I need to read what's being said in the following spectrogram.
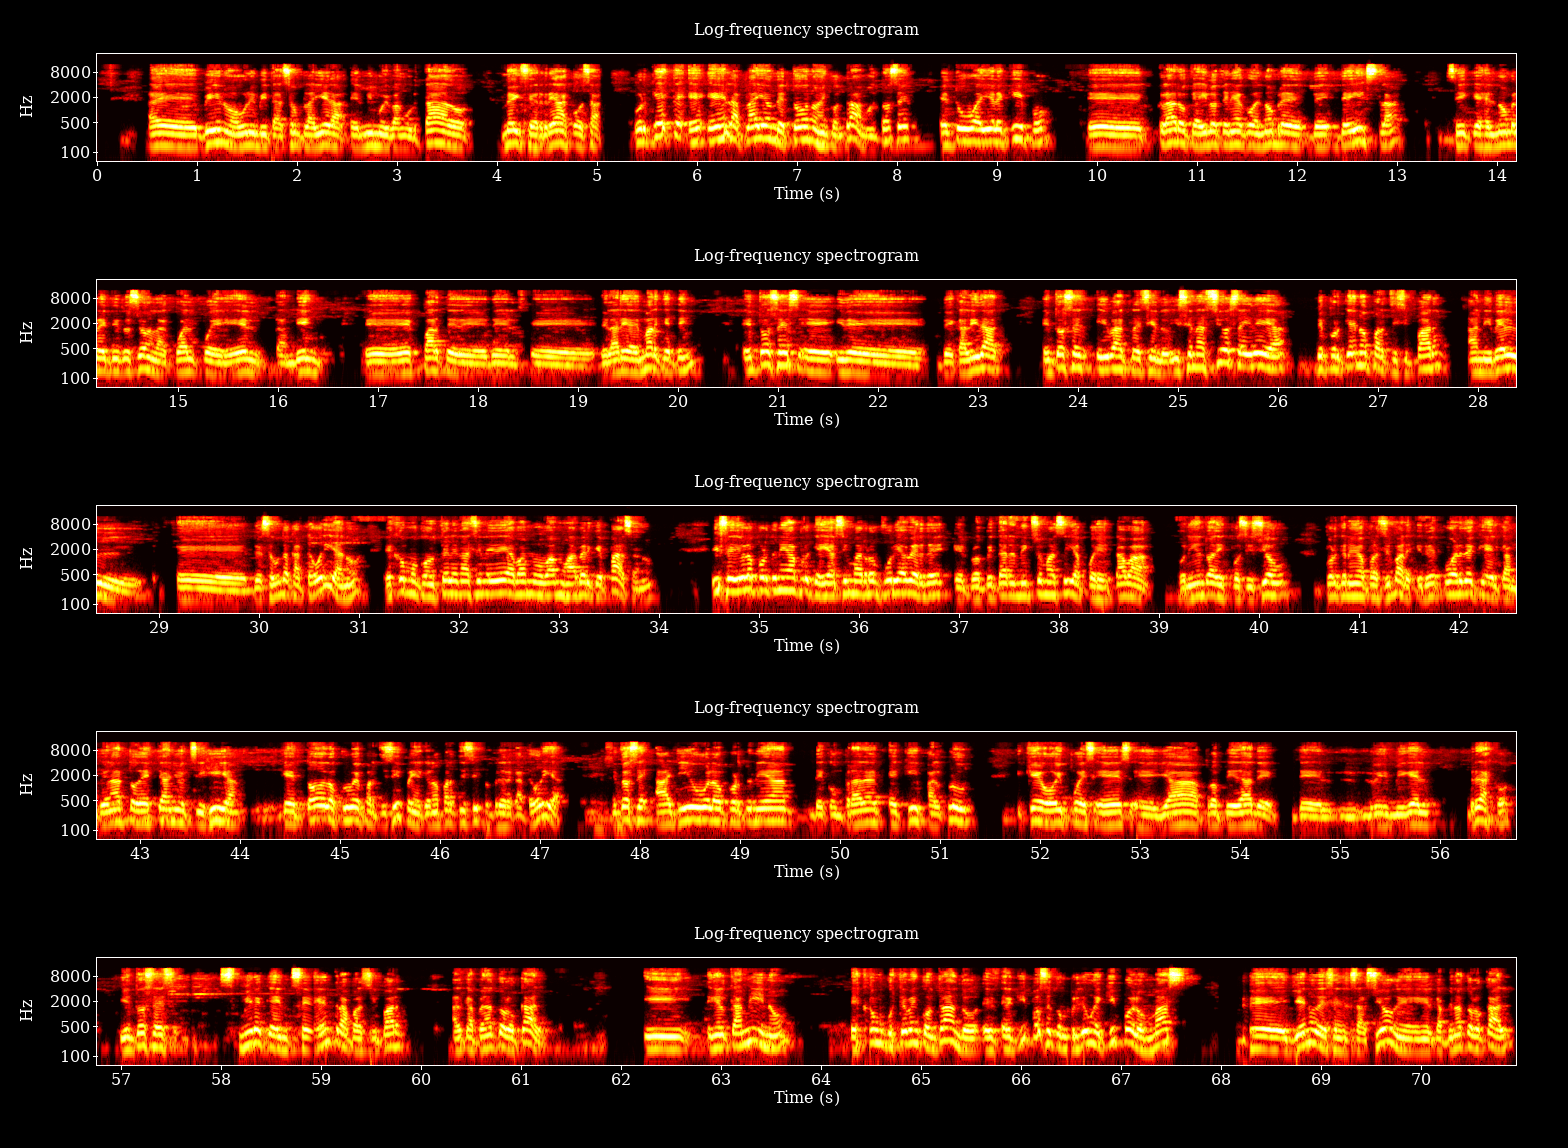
eh, vino a una invitación playera el mismo Iván Hurtado, Neyce Reasco, o sea, porque este es, la playa donde todos nos encontramos. Entonces, él tuvo ahí el equipo, eh, claro que ahí lo tenía con el nombre de, de, Isla, sí, que es el nombre de la institución, la cual pues él también eh, es parte de, del área de marketing, entonces, y de, calidad. Entonces iba creciendo y se nació esa idea de por qué no participar a nivel eh, de segunda categoría, ¿no? Es como cuando usted le nace una idea, vamos, vamos a ver qué pasa, ¿no? Y se dio la oportunidad porque ya sin Marrón Furia Verde, el propietario Nixon Macías, pues estaba poniendo a disposición porque no iba a participar. Y recuerde que el campeonato de este año exigía que todos los clubes participen y que no participe de la categoría. Entonces allí hubo la oportunidad de comprar el equipo al club que hoy pues es eh, ya propiedad de, de, Luis Miguel Riasco. Y entonces, mire que se entra a participar al campeonato local. Y en el camino es como que usted va encontrando, el, equipo se convirtió en un equipo de los más eh, lleno de sensación en, el campeonato local,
